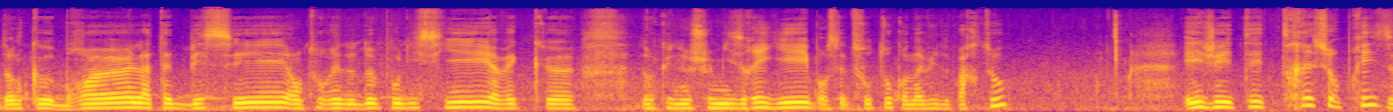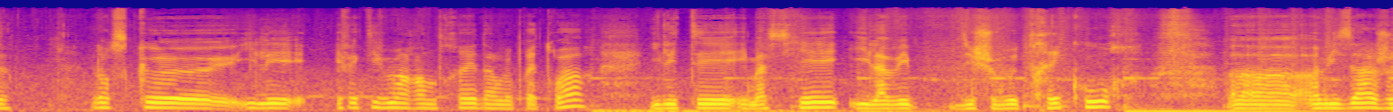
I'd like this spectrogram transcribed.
donc brun, la tête baissée, entouré de deux policiers avec donc une chemise rayée, bon cette photo qu'on a vue de partout. Et j'ai été très surprise lorsque il est effectivement rentré dans le prétoire. Il était émacié, il avait des cheveux très courts, euh, un visage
